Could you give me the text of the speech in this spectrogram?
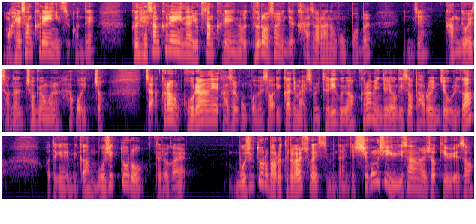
뭐 해상 크레인이 있을 건데 그 해상 크레인이나 육상 크레인으로 들어서 이제 가설하는 공법을 이제 강교에서는 적용을 하고 있죠. 자, 그럼 고량의 가설 공법에서 이까지 말씀을 드리고요. 그럼 이제 여기서 바로 이제 우리가 어떻게 됩니까? 모식도로 들어갈 모식도로 바로 들어갈 수가 있습니다. 이제 시공시 유의사항을 적기 위해서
